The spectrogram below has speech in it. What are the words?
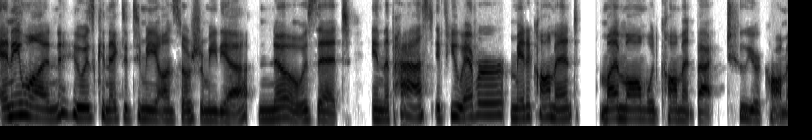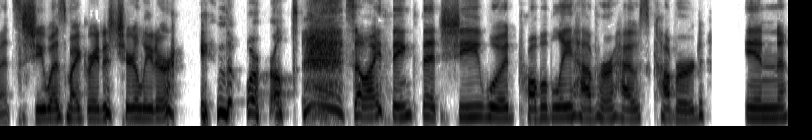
Anyone who is connected to me on social media knows that in the past, if you ever made a comment, my mom would comment back to your comments. She was my greatest cheerleader in the world. So I think that she would probably have her house covered in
